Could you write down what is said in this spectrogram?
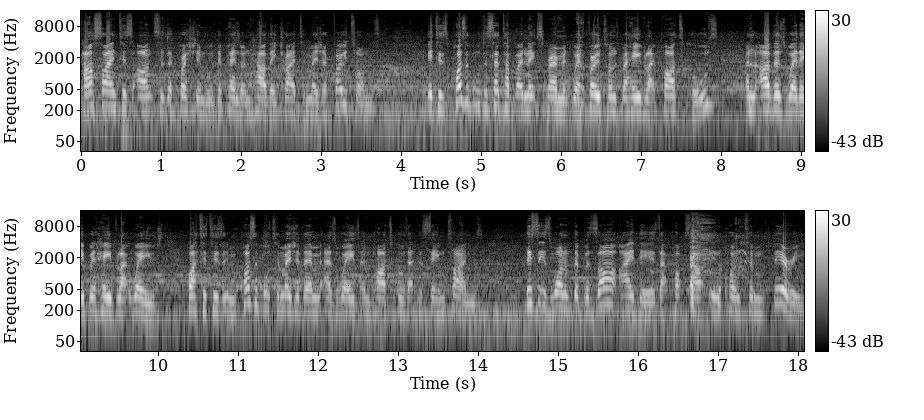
How scientists answer the question will depend on how they try to measure photons. It is possible to set up an experiment where photons behave like particles and others where they behave like waves, but it is impossible to measure them as waves and particles at the same time. This is one of the bizarre ideas that pops out in quantum theory.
